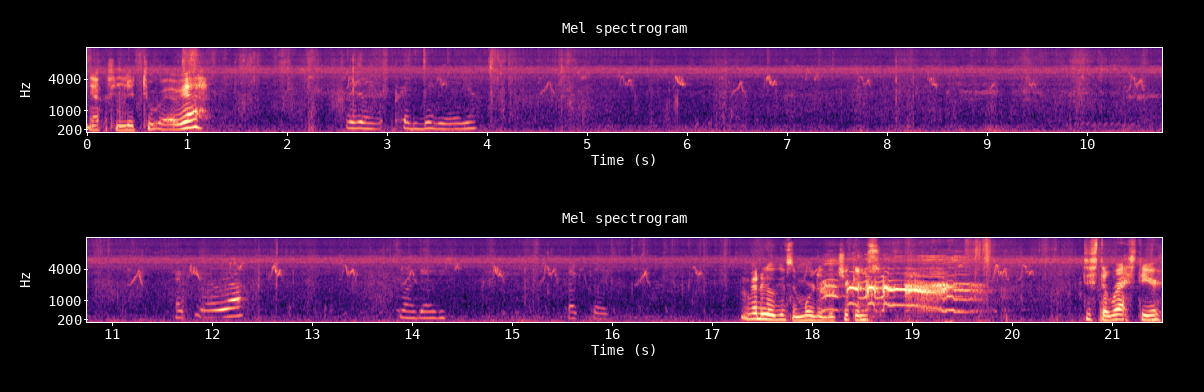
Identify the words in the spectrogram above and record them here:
Next little area. This is a pretty big area. Next area. My daddy. Like this. I'm gonna go give some more to the chickens. Just the rest here.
